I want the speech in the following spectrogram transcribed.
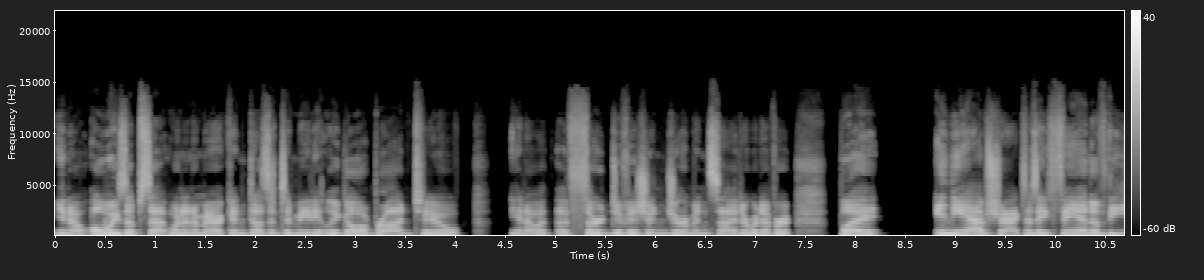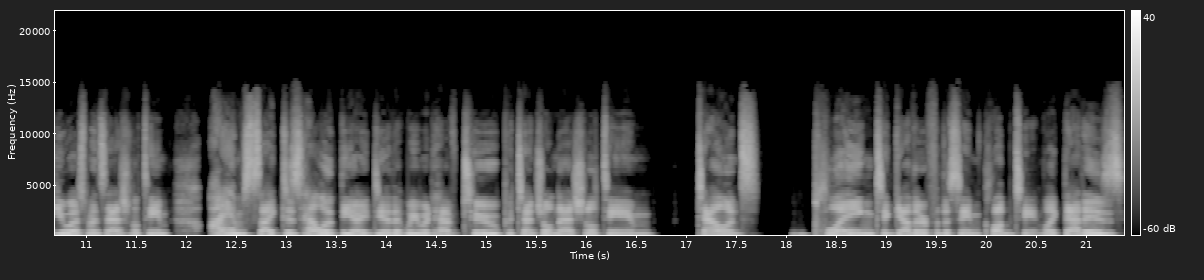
you know, always upset when an American doesn't immediately go abroad to, you know, a, a third division German side or whatever. But in the abstract, as a fan of the U.S. men's national team, I am psyched as hell at the idea that we would have two potential national team talents playing together for the same club team. Like that is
